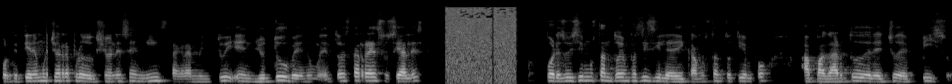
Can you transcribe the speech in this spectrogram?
porque tiene muchas reproducciones en Instagram, en, en YouTube, en, en todas estas redes sociales. Por eso hicimos tanto énfasis y le dedicamos tanto tiempo a pagar tu derecho de piso.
